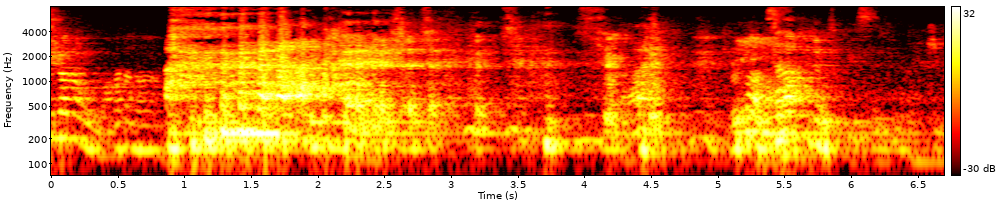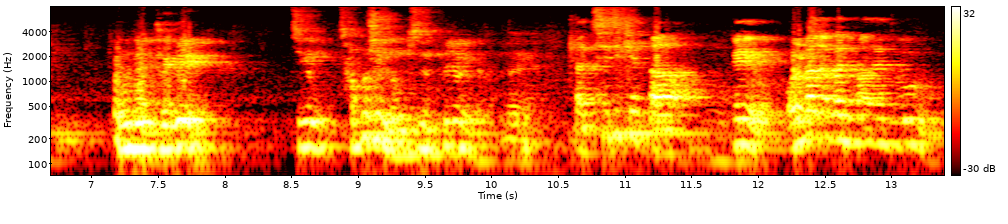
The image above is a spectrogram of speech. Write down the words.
일하고 뭐 하잖아. 별로 이상한 표정 듣고 있어요. 근데 되게 지금 자부심 넘치는 표정이거든. 네. 나 취직했다. 그래 얼마 전까지만 해도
